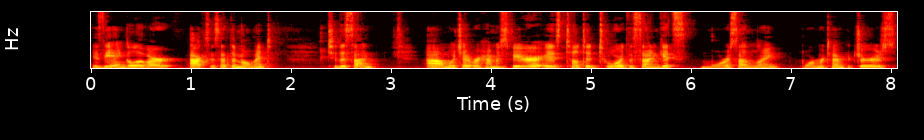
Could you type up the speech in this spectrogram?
is the angle of our axis at the moment to the sun. Um, whichever hemisphere is tilted toward the sun gets more sunlight, warmer temperatures.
